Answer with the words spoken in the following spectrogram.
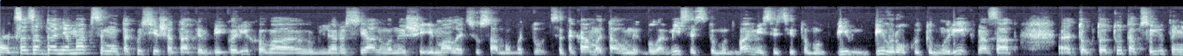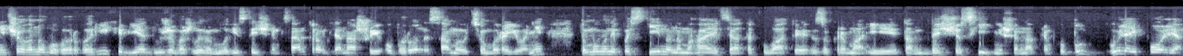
Е, Це завдання максимум. Так усі ж атаки в бік Оріхова е, для росіян. Вони ж і мали цю саму мету. Це така мета у них була місяць тому, два місяці тому, пів півроку тому, рік назад. Е, Тобто тут абсолютно нічого нового. Оріхів є дуже важливим логістичним центром для нашої оборони саме у цьому районі. Тому вони постійно намагаються атакувати, зокрема, і там дещо східніше напрямку Гуляйполя,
